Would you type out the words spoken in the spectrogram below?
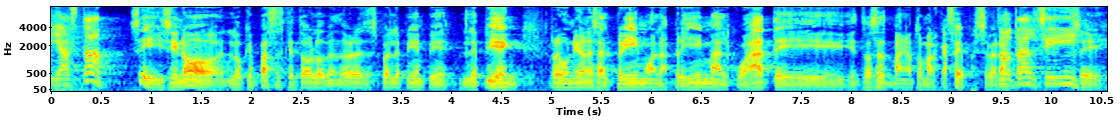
y ya está. Sí, y si no, lo que pasa es que todos los vendedores después le piden, le piden reuniones al primo, a la prima, al cuate, y, entonces van a tomar café, pues, ¿verdad? Total, sí. Sí,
